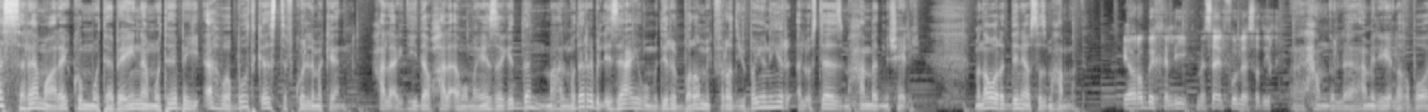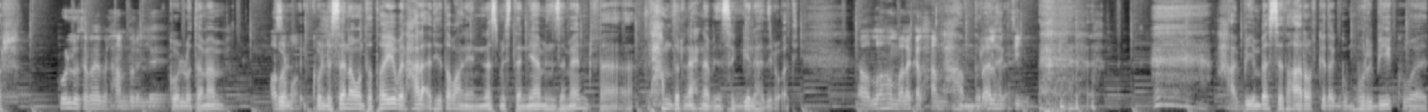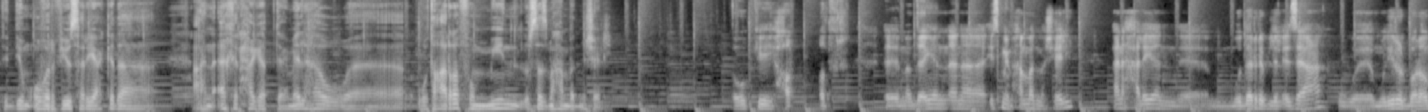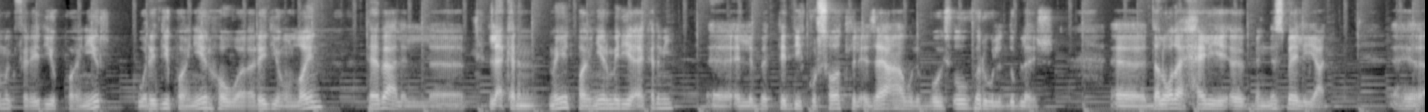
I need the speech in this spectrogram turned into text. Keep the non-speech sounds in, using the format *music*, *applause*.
السلام عليكم متابعينا متابعي قهوة بودكاست في كل مكان. حلقة جديدة وحلقة مميزة جدا مع المدرب الإذاعي ومدير البرامج في راديو بايونير الأستاذ محمد مشالي. منور الدنيا يا أستاذ محمد. يا رب يخليك. مساء الفل يا صديقي. الحمد لله. عامل إيه الأخبار؟ كله تمام الحمد لله. كله تمام. كل, كل سنة وأنت طيب. الحلقة دي طبعا يعني الناس مستنياها من زمان فالحمد لله إحنا بنسجلها دلوقتي. اللهم لك الحمد. الحمد بقالها لله. كتير. *laughs* حابين بس تعرف كده الجمهور بيك وتديهم overview سريع كده عن آخر حاجة بتعملها و... وتعرفهم مين الأستاذ محمد مشالي. okay حاضر. آه، مبدئيا أنا اسمي محمد مشالي. أنا حاليا آه، مدرب للإذاعة ومدير البرامج في راديو Pioneer وراديو Pioneer هو راديو أونلاين تابع لل- لأكاديمية Pioneer Media Academy آه، اللي بتدي كورسات للإذاعة ولل voice over وللدوبلاج. ده الوضع الحالي بالنسبة لي يعني.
